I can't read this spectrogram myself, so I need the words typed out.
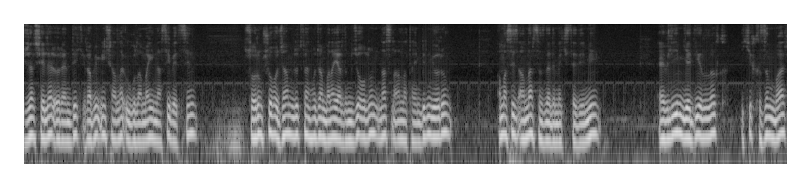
güzel şeyler öğrendik. Rabbim inşallah uygulamayı nasip etsin. Sorum şu hocam. Lütfen hocam bana yardımcı olun. Nasıl anlatayım bilmiyorum. Ama siz anlarsınız ne demek istediğimi. Evliyim 7 yıllık. iki kızım var.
